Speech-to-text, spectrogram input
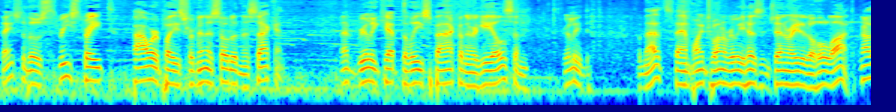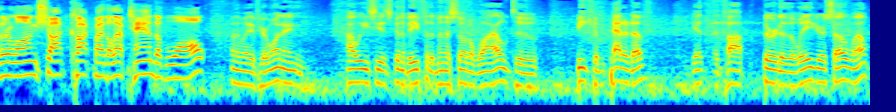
thanks to those three straight power plays for Minnesota in the second, that really kept the Leafs back on their heels. And really, from that standpoint, Toronto really hasn't generated a whole lot. Another long shot caught by the left hand of Woll. By the way, if you're wondering how easy it's going to be for the Minnesota Wild to be competitive, get the top third of the league or so, well,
